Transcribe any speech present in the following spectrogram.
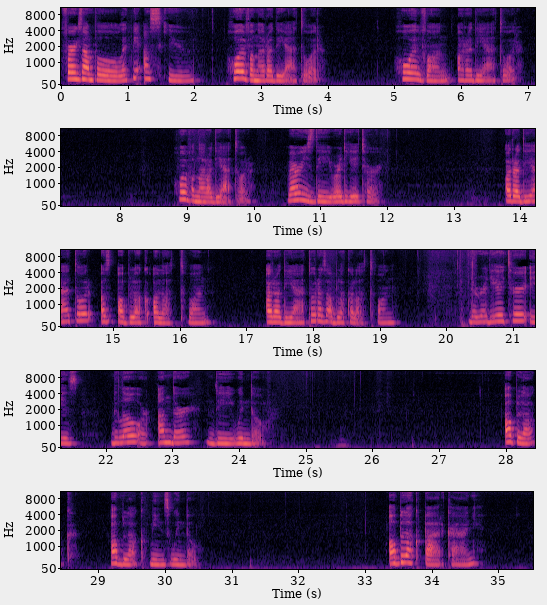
For example, let me ask you, hol van a radiátor? Hol van a radiátor? Hol van a radiátor? Where is the radiator? A radiátor az ablak alatt van. A radiátor az ablak alatt van. The radiator is below or under the window. Ablak, ablak means window. Ablakpárkány,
